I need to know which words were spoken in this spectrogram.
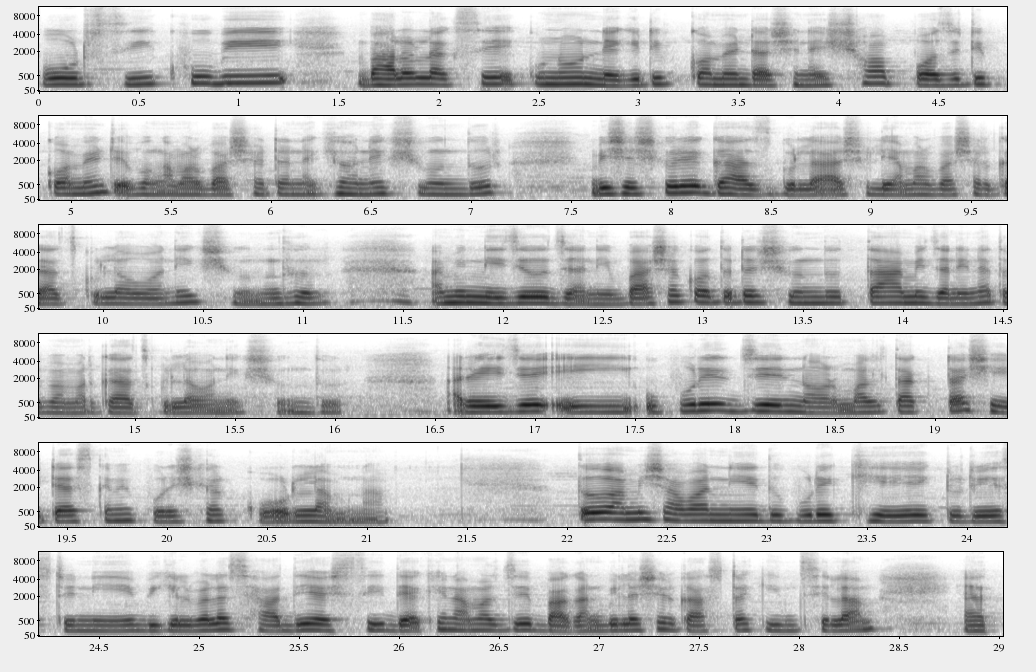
পড়ছি। খুবই ভালো লাগছে, কোনো নেগেটিভ কমেন্ট আসে নাই, সব পজিটিভ কমেন্ট এবং আমার বাসাটা নাকি অনেক সুন্দর। বিশেষ করে গাছগুলা, আসলে আমার বাসার গাছগুলো অনেক সুন্দর। আমি নিজেও জানি, বাসা কতটা সুন্দর তা আমি জানি না, তবে আমার গাছগুলো অনেক সুন্দর। আর এই যে এই উপরের যে নর্মাল তাকটা সেইটা আজকে আমি পরিষ্কার করলাম না। তো আমি সাবান নিয়ে দুপুরে খেয়ে একটু রেস্ট নিয়ে বিকেলবেলা ছাদে আসছি। দেখেন আমার যে বাগান বিলাসের গাছটা কিনছিলাম, এত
